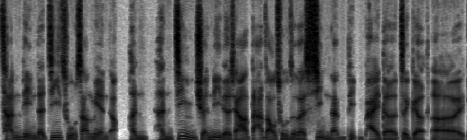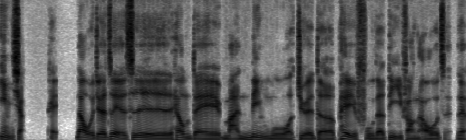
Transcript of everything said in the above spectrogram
产品的基础上面的，很很尽全力的想要打造出这个性能品牌的这个呃印象。那我觉得这也是 Hyundai 蛮令我觉得佩服的地方啊，或者这样。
